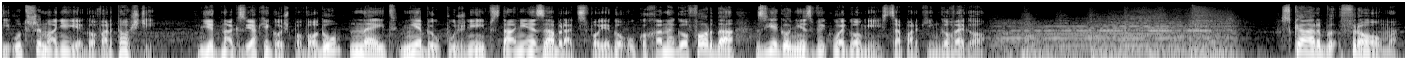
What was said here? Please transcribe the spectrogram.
i utrzymanie jego wartości. Jednak z jakiegoś powodu Nate nie był później w stanie zabrać swojego ukochanego Forda z jego niezwykłego miejsca parkingowego. Skarb Frome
